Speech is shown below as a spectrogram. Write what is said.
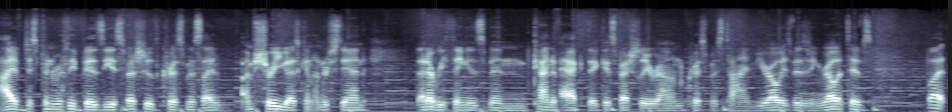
I've just been really busy, especially with Christmas. I, I'm sure you guys can understand that everything has been kind of hectic, especially around Christmas time. You're always visiting relatives, but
